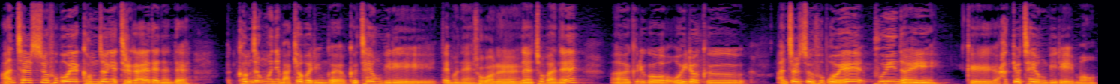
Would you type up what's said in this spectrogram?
안철수 후보의 검정에 들어가야 되는데 검정문이 막혀버린 거예요. 그 채용 비리 때문에. 초반에. 네, 초반에. 어, 그리고 오히려 그 안철수 후보의 부인의 그 학교 채용 비리 뭐,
